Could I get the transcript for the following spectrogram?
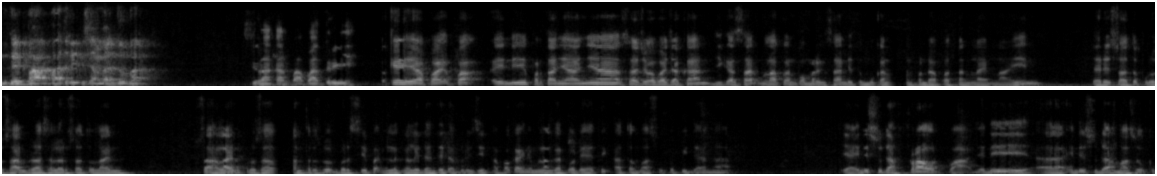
Mungkin Pak Padri bisa bantu, Pak. Silakan Pak Padri. Oke ya Pak, Pak ini pertanyaannya saya coba bacakan. Jika saat melakukan pemeriksaan ditemukan pendapatan lain-lain dari suatu perusahaan berasal dari suatu lain usaha lain perusahaan tersebut bersifat ilegal dan tidak berizin, apakah ini melanggar kode etik atau masuk ke pidana? Ya ini sudah fraud Pak, jadi uh, ini sudah masuk ke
